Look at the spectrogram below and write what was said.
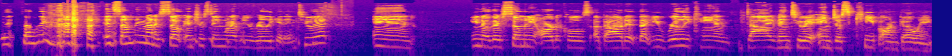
it's something that it's something that is so interesting whenever you really get into it. And you know, there's so many articles about it that you really can dive into it and just keep on going.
